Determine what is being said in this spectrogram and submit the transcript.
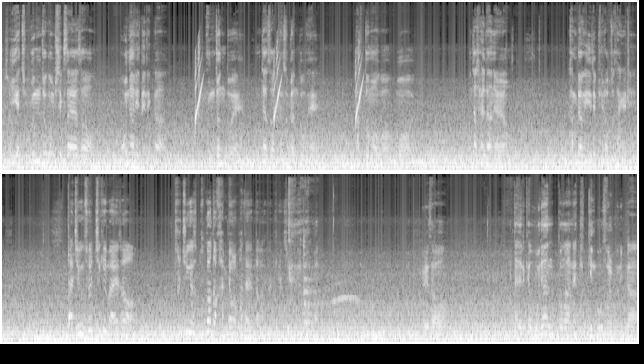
그죠? 이게 조금 조금씩 쌓여서 5년이 되니까 군전도 해, 혼자서 대소변도 해, 밥도 먹어, 뭐 혼자 잘 다녀요. 간병이 이제 필요 없죠 당연히. 아 지금 솔직히 말해서 둘 중에서 누가 더 간병을 받아야 된다고 생각해요 지금 그래서 일단 이렇게 5년 동안의 바뀐 모습을 보니까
